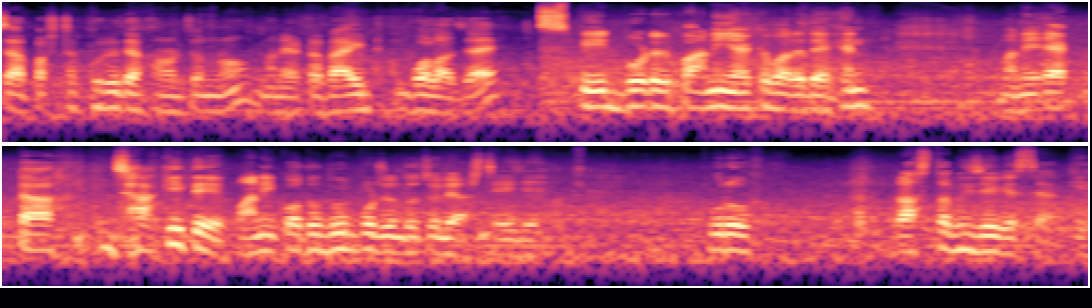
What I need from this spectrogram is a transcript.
চারপাশটা ঘুরে দেখানোর জন্য মানে একটা রাইড বলা যায়। স্পিড বোটের পানি একেবারে দেখেন মানে একটা ঝাঁকিতে পানি কত দূর পর্যন্ত চলে আসছে এই যে। পুরো রাস্তা ভিজে গেছে আর কি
